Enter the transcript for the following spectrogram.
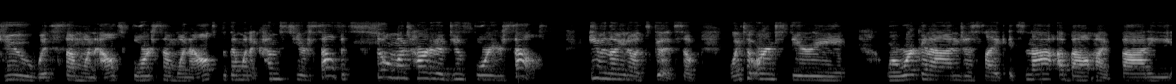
do with someone else for someone else, but then when it comes to yourself, it's so much harder to do for yourself even though you know it's good. So went to Orange Theory. We're working on just like it's not about my body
